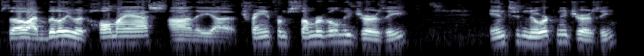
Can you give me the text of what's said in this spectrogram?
So I literally would haul my ass on the uh, train from Somerville, New Jersey, into Newark, New Jersey,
